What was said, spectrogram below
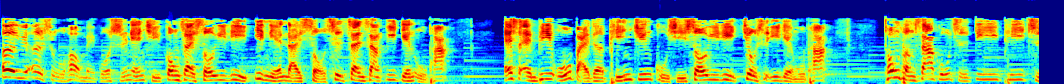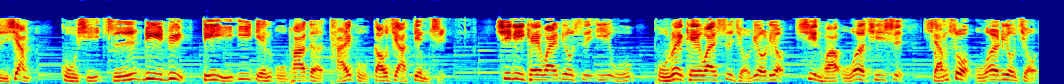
二月二十五号，美国十年期公债收益率一年来首次站上一点五趴，S&P 五百的平均股息收益率就是一点五趴。通膨杀估值第一批指向股息殖利率低于一点五趴的台股高价电子，矽力 KY 六四一五、普瑞 KY 四九六六、信华五二七四、祥硕五二六九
